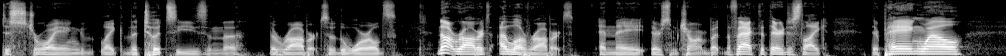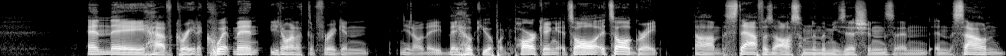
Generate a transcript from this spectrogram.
destroying like the Tootsies and the the Roberts of the worlds. Not Roberts. I love Roberts, and they there's some charm, but the fact that they're just like they're paying well, and they have great equipment. You don't have to friggin' you know they they hook you up on parking. It's all it's all great. Um, the staff is awesome, and the musicians and and the sound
